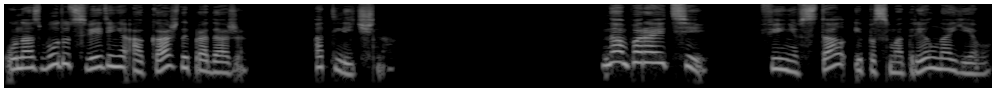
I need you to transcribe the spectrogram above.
У нас будут сведения о каждой продаже. Отлично. «Нам пора идти». Финни встал и посмотрел на Еву.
